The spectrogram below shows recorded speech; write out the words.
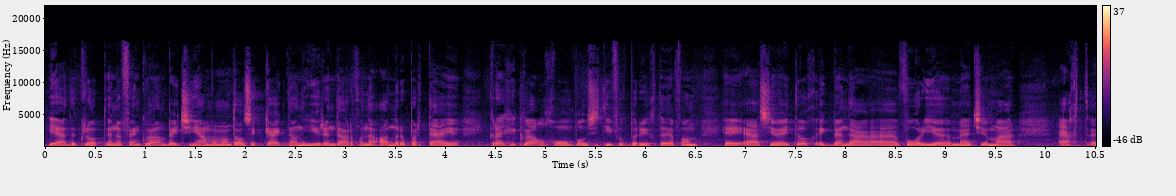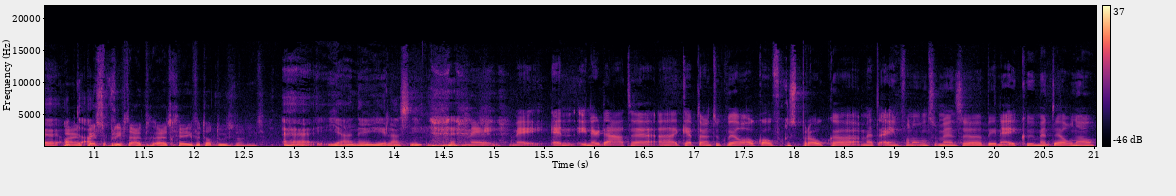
Ja, dat klopt. En dat vind ik wel een beetje jammer. Want als ik kijk dan hier en daar van de andere partijen... krijg ik wel gewoon positieve berichten van... hé hey, S, je weet toch, ik ben daar uh, voor je, met je, maar echt... Uh, maar een persbericht uit, uitgeven, dat doen ze dan niet? Uh, ja, nee, helaas niet. nee, nee. En inderdaad, hè, uh, ik heb daar natuurlijk wel ook over gesproken... met een van onze mensen binnen EQ, met Delno...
